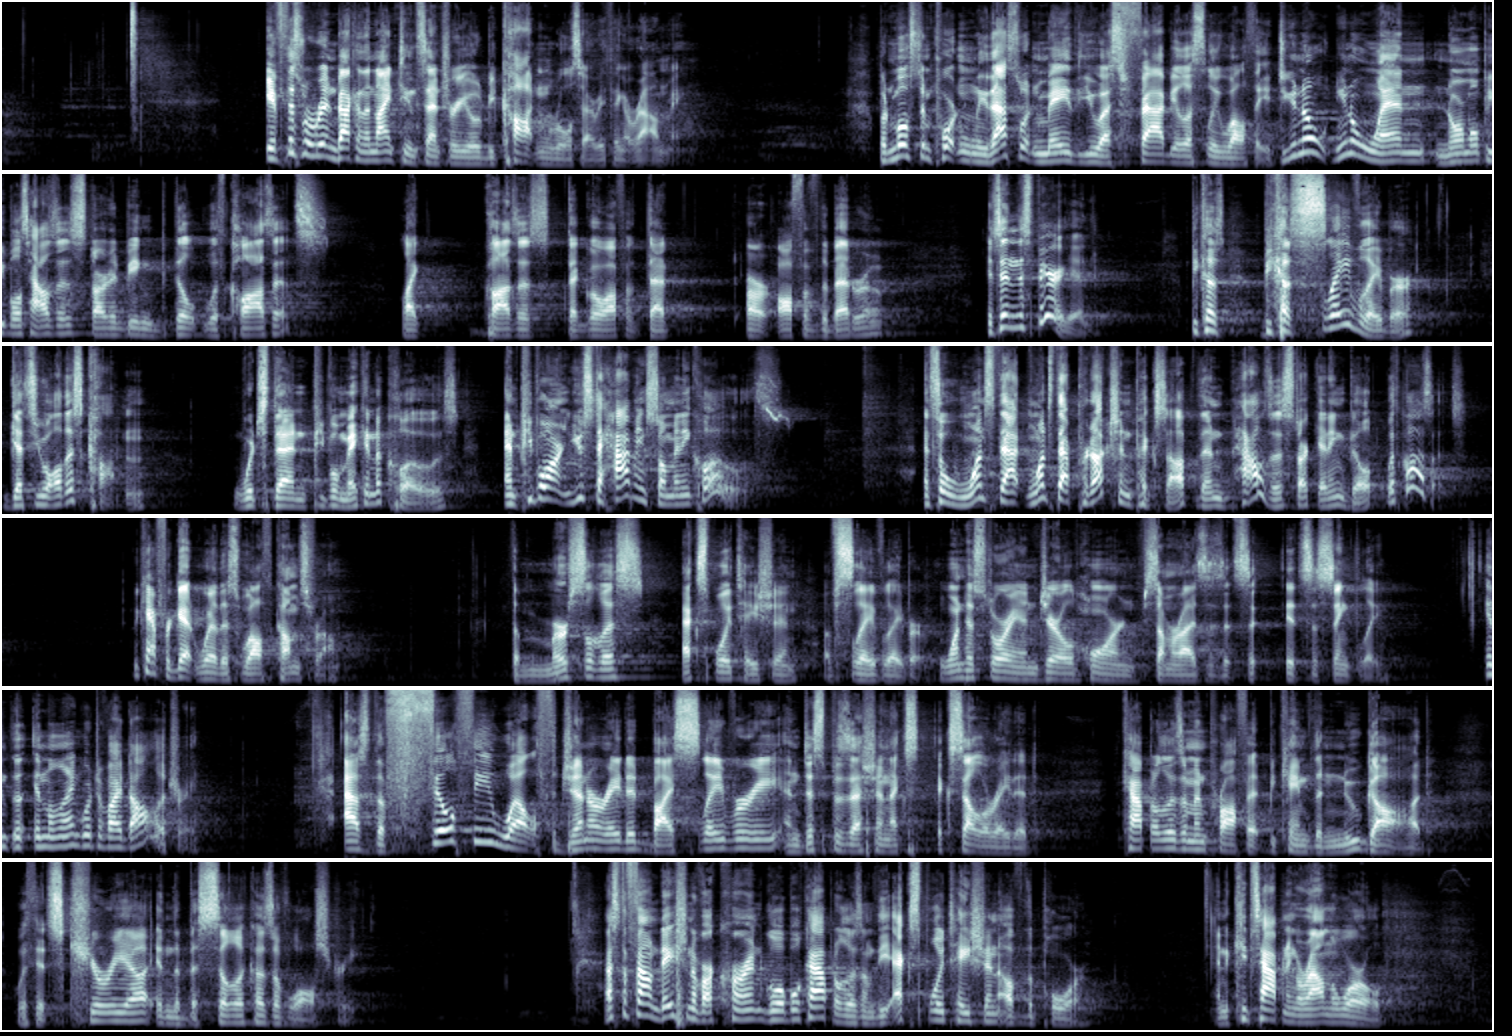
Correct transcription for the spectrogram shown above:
If this were written back in the 19th century, it would be cotton rules everything around me. But most importantly, that's what made the US fabulously wealthy. Do you know, you know when normal people's houses started being built with closets? Like closets that go off of that are off of the bedroom? It's in this period. Because, because slave labor gets you all this cotton, which then people make into clothes, and people aren't used to having so many clothes. And so once that, once that production picks up, then houses start getting built with closets. We can't forget where this wealth comes from the merciless exploitation of slave labor. One historian, Gerald Horne, summarizes it, it succinctly in the, in the language of idolatry as the filthy wealth generated by slavery and dispossession ex- accelerated, capitalism and profit became the new God with its curia in the basilicas of Wall Street. That's the foundation of our current global capitalism, the exploitation of the poor. And it keeps happening around the world.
